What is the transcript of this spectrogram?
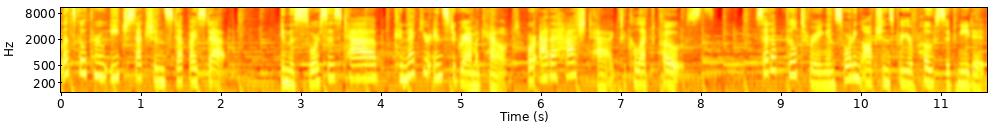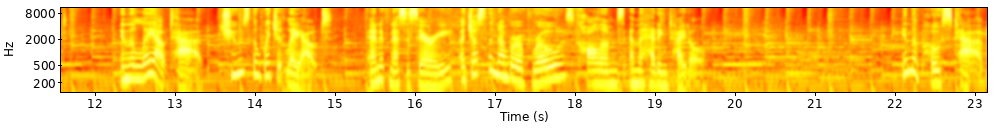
Let's go through each section step by step. In the Sources tab, connect your Instagram account or add a hashtag to collect posts. Set up filtering and sorting options for your posts if needed. In the Layout tab, choose the widget layout and if necessary, adjust the number of rows, columns, and the heading title. In the Post tab,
